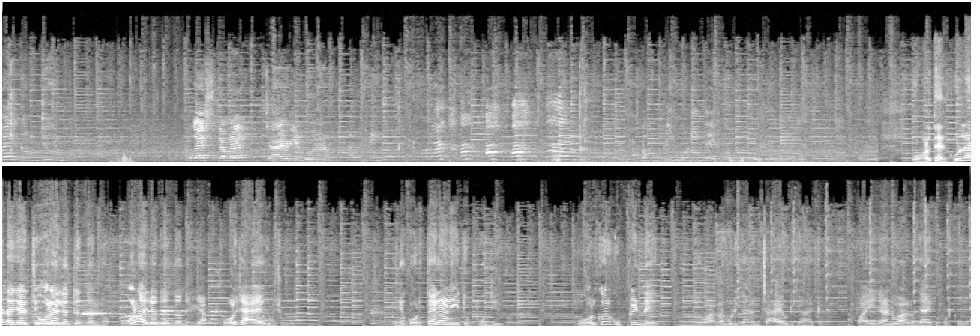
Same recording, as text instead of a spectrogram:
വെൽക്കം ടു നമ്മൾ ചായ കുടിക്കാൻ പോവുകയാണ് ഓൾ തിരക്കൂടുണ്ടാ വിചാരിച്ച് ഓളെല്ലാം തിന്നു ഓളെല്ലാം തിന്നൊന്നുമില്ല. ഓൾ ചായ കുടിച്ചോളൂ. പിന്നെ കൊടുത്താലാണ് ഈ തുപ്പും ചെയ്യും. ഓൾക്കൊരു കുപ്പിയുണ്ട് വെള്ളം കുടിക്കാനും ചായ കുടിക്കാനൊക്കെ. അപ്പോൾ അതിലാണ് വെള്ളം ചായയൊക്കെ കൊടുക്കുന്നത്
